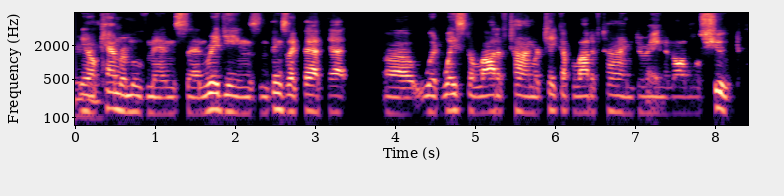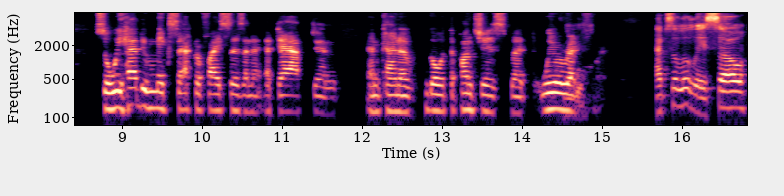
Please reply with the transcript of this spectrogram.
mm-hmm. you know mm-hmm. camera movements and riggings and things like that that uh, would waste a lot of time or take up a lot of time during right. a normal shoot so we had to make sacrifices and adapt and and kind of go with the punches but we were ready for it Absolutely. So,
